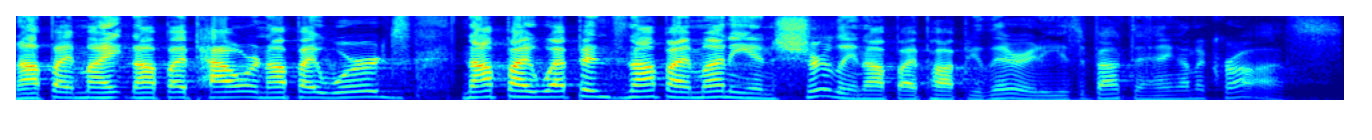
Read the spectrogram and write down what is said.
not by might, not by power, not by words, not by weapons, not by money, and surely not by popularity. He's about to hang on a cross.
